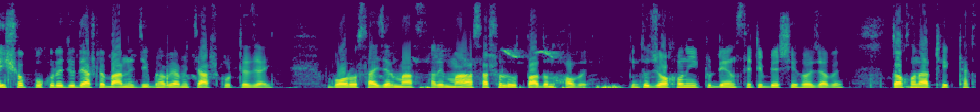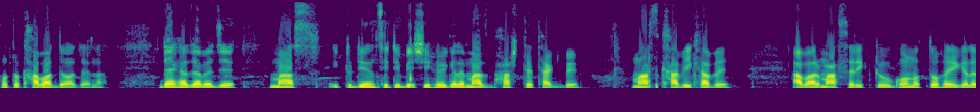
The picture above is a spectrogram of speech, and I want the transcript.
এই সব পুকুরে যদি আসলে বাণিজ্যিকভাবে আমি চাষ করতে যাই, বড় সাইজের মাছ ছাড়ি মাছ আসলে উৎপাদন হবে। কিন্তু যখনই একটু ডেন্সিটি বেশি হয়ে যাবে, তখন আর ঠিকঠাক মতো খাবার দেওয়া যায় না। দেখা যাবে যে মাছ একটু ডেন্সিটি বেশি হয়ে গেলে মাছ ভাসতে থাকবে। মাছ খাবি খাবে, আবার মাছের একটু ঘনত্ব হয়ে গেলে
